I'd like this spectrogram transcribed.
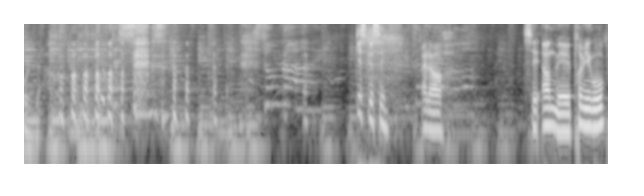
oh là là. Qu'est-ce que c'est? Alors, c'est un de mes premiers groupes.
